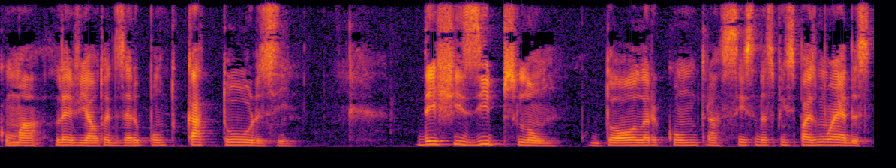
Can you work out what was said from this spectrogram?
com uma leve alta de 0,14. DXY, dólar contra a cesta das principais moedas,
